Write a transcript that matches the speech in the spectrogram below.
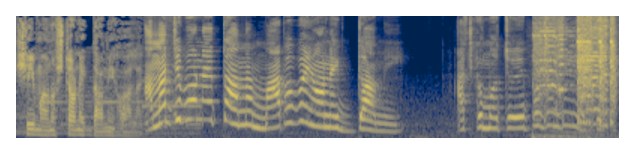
সেই মানুষটা অনেক দামি হওয়া লাগে। আমার জীবনে তো আমার মা বাবাই অনেক দামি। আজকে মতো এই পর্যন্তই।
